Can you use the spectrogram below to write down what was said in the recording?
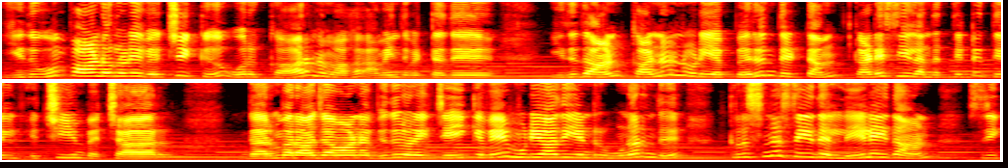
இதுவும் பாண்டவருடைய வெற்றிக்கு ஒரு காரணமாக அமைந்துவிட்டது. இதுதான் கண்ணனுடைய பெருந்திட்டம். கடைசியில் அந்த திட்டத்தில் வெற்றியும் பெற்றார். தர்மராஜாவான விதுரரை ஜெயிக்கவே முடியாது என்று உணர்ந்து கிருஷ்ணர் செய்த லீலைதான் ஸ்ரீ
